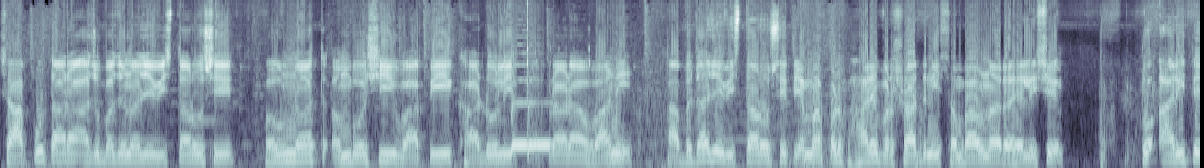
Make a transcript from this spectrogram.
સાપુતારા આજુબાજુના જે વિસ્તારો છે, ભવનાથ, અંબોશી, વાપી, ખાડોલી, કપરાડા, વાની, આ બધા જે વિસ્તારો છે તેમાં પણ ભારે વરસાદની સંભાવના રહેલી છે. તો આ રીતે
